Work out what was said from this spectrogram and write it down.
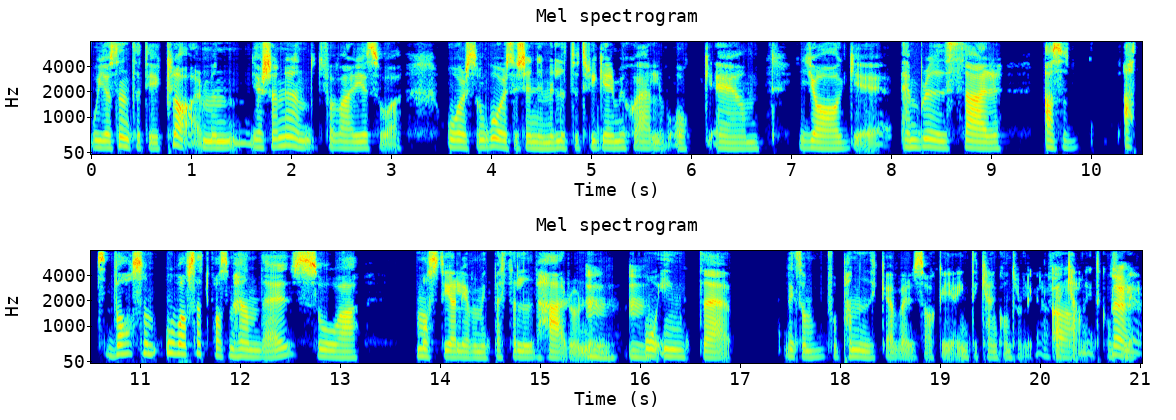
Och jag säger inte att jag är klar, men jag känner ändå att för varje så år som går så känner jag mig lite tryggare i mig själv och eh, jag embracear, alltså att vad som, oavsett vad som händer så måste jag leva mitt bästa liv här och nu Mm. Mm. och inte liksom få panik över saker jag inte kan kontrollera, för Ja. jag kan inte kontrollera. Nej.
